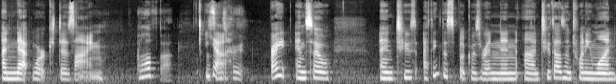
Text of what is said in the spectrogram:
a network design, I love that. That Yeah. sounds great. right? And so, in two, I think this book was written in uh, 2021.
